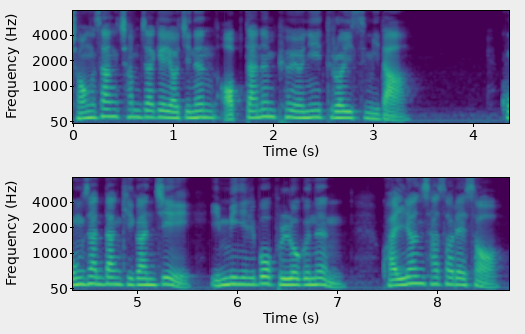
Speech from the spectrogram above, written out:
정상 참작의 여지는 없다는 표현이 들어 있습니다. 공산당 기관지 인민일보 블로그는 관련 사설에서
